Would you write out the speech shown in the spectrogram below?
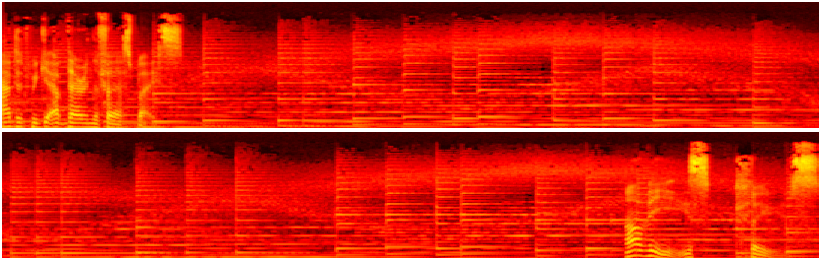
How did we get up there in the first place? Are these clues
